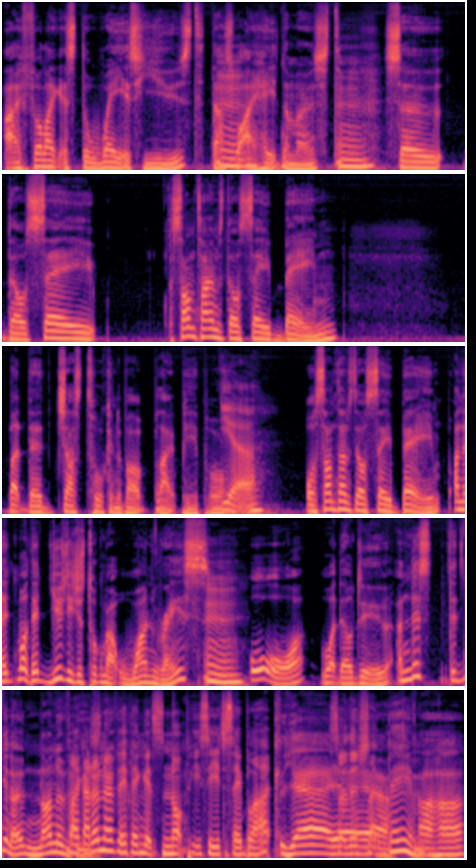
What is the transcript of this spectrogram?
I feel like it's the way it's used. That's what Mm. I hate the most. Mm. So they'll say, sometimes they'll say BAME, but they're just talking about black people. Yeah. Or sometimes they'll say BAME, and they, well, they're usually just talking about one race. Mm. Or what they'll do, and this, you know, none of Like I don't know if they think it's not PC to say black. Yeah, yeah. So they're just like, BAME. Uh huh.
